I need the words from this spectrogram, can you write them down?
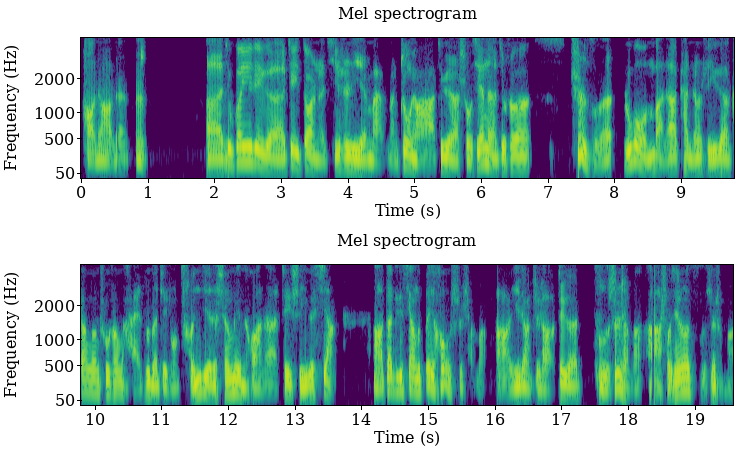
好的，好的，嗯，啊，就关于这个这一段呢，其实也蛮蛮重要啊。这个首先呢，就说。赤子，如果我们把它看成是一个刚刚出生的孩子的这种纯洁的生命的话呢，这是一个象，啊，但这个象的背后是什么啊？一定要知道这个子是什么啊？首先说子是什么，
